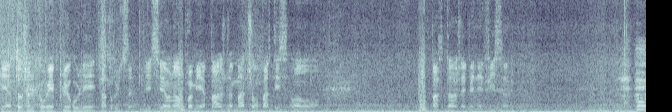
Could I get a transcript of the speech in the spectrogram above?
Bientôt, je ne pourrai plus rouler à Bruxelles. Ici, on est en première page de match. On, on- on partage les bénéfices. hein.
